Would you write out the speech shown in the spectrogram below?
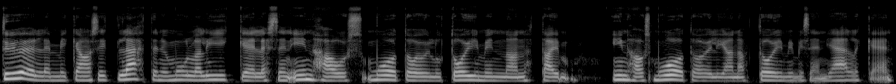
työlle, mikä on sitten lähtenyt mulla liikkeelle sen in-house-muotoilutoiminnan tai in-house-muotoilijana toimimisen jälkeen.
